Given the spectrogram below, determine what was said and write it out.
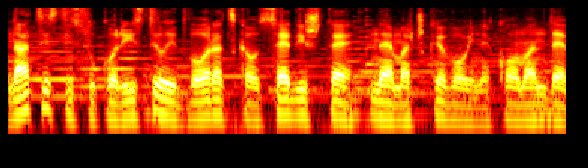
nacisti su koristili dvorac kao sedište Nemačke vojne komande.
